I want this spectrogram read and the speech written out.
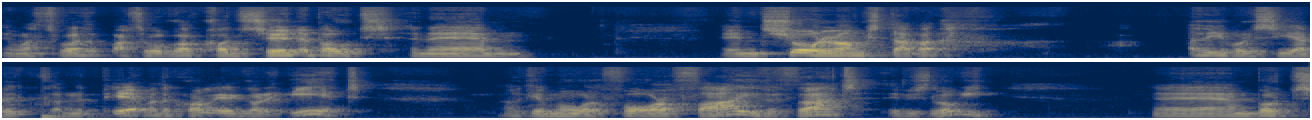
and that's what that's what we got concerned about. And um, and Sean Longstaff, I think you see had a, on the paper the quality got an eight. I'll give over a four or five if that if he's lucky. Um, but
